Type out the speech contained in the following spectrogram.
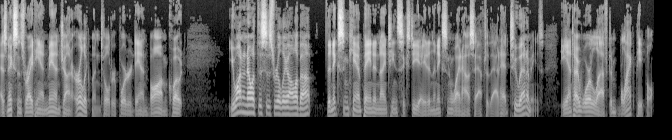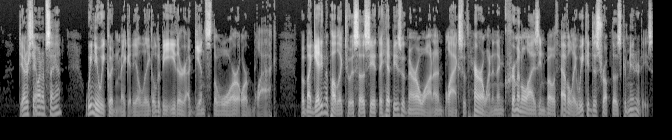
As Nixon's right hand man, John Ehrlichman, told reporter Dan Baum, quote, You want to know what this is really all about? The Nixon campaign in 1968 and the Nixon White House after that had two enemies the anti war left and black people. Do you understand what I'm saying? We knew we couldn't make it illegal to be either against the war or black. But by getting the public to associate the hippies with marijuana and blacks with heroin and then criminalizing both heavily, we could disrupt those communities.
